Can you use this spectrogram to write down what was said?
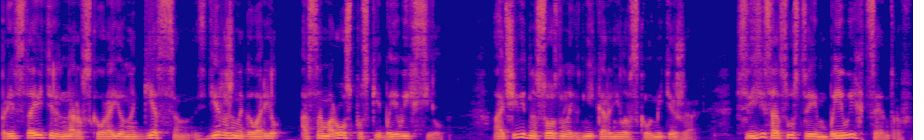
Представитель Наровского района Гессен сдержанно говорил о самороспуске боевых сил, очевидно созданных в дни Корниловского мятежа, в связи с отсутствием боевых центров.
